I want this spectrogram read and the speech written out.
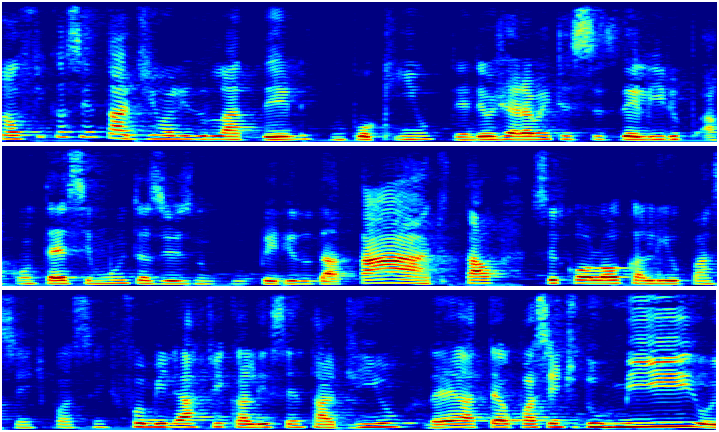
ó, fica sentadinho ali do lado dele, um pouquinho, entendeu? Geralmente esses delírios acontecem muitas vezes no, no período da tarde e tal. Você coloca ali o paciente, o paciente familiar fica ali sentadinho, né? Até o paciente dormir, ou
